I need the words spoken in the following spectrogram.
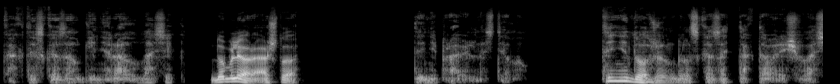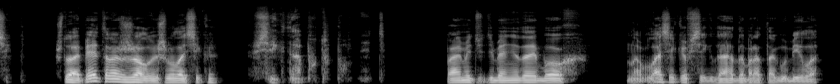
Как ты сказал, генерал Власик? Дублера, а что? Ты неправильно сделал. Ты не должен был сказать так, товарищ Власик. Что, опять разжалуешь Власика? Всегда буду помнить. Память у тебя, не дай бог. Но Власика всегда доброта губила.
